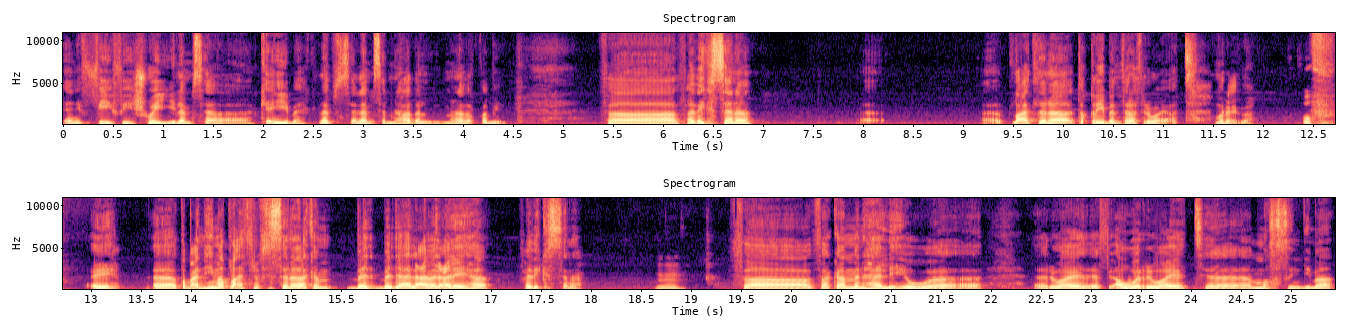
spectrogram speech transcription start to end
يعني فيه فيه شوي لمسة كئيبة لمسة لمسة من هذا من هذا القبيل. فهذيك السنة آه، طلعت لنا تقريبا ثلاث روايات مرعبة. أوف. إيه. آه طبعا هي ما طلعت في نفس السنة لكن بد- بدأ العمل عليها في هذيك السنة. مم. ف... فكان منها اللي هو آه، رواية في أول رواية آه، مصاصين دماء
